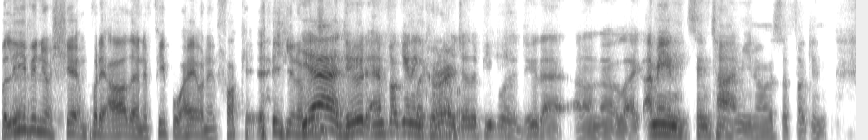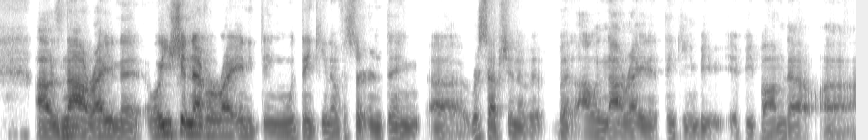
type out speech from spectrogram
Believe in your shit and put it out there. And if people hate on it, fuck it. you know? Yeah, I mean? dude. And fucking like encourage whatever. other people to do that. I don't know. Like, I mean, same time, you know, it's a fucking, I was not writing it. Well, you should never write anything with thinking of a certain thing, uh, reception of it. But I was not writing it thinking it'd be, it'd be bombed out, uh,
